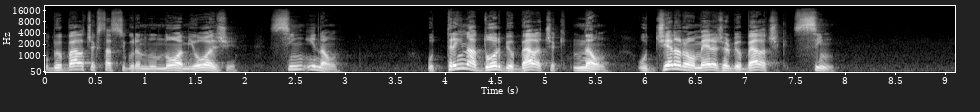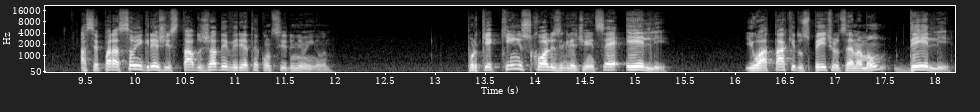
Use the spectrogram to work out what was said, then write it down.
O Bill Belichick está se segurando no nome hoje? Sim e não. O treinador Bill Belichick? Não. O general manager Bill Belichick? Sim. A separação igreja e Estado já deveria ter acontecido em New England. Porque quem escolhe os ingredientes é ele. E o ataque dos Patriots é na mão dele.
